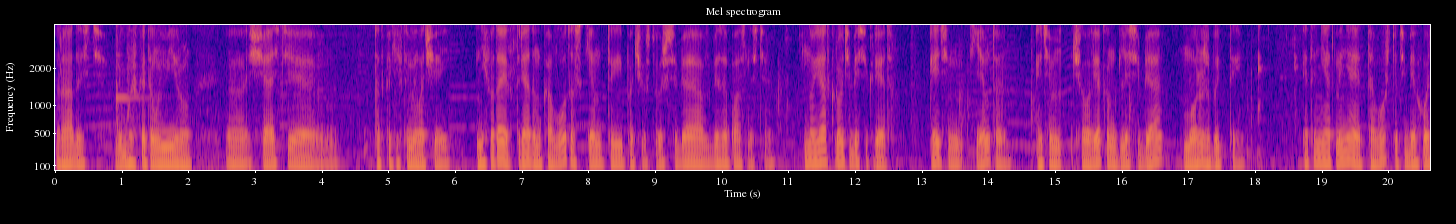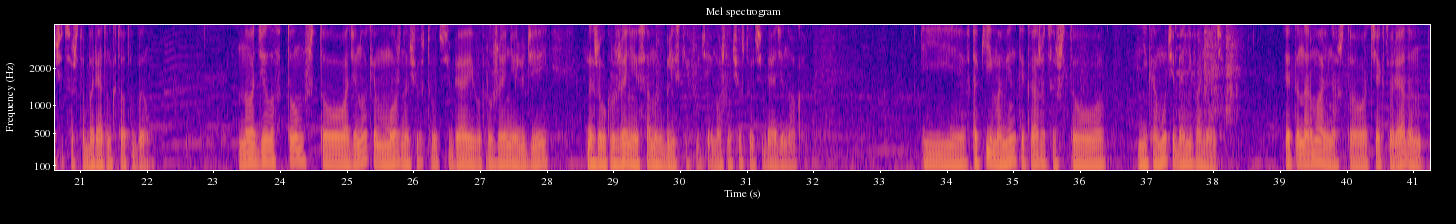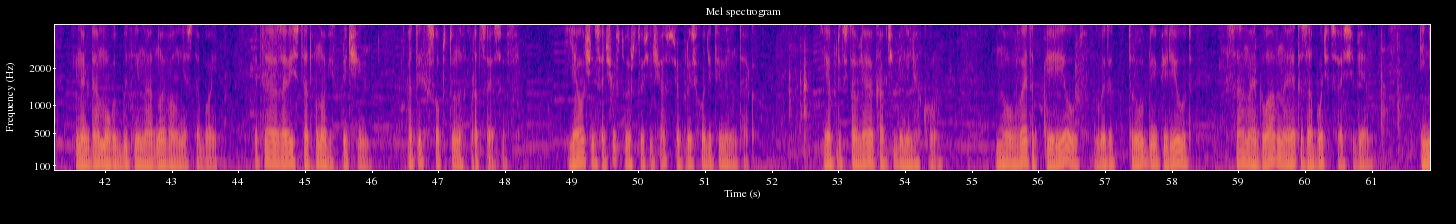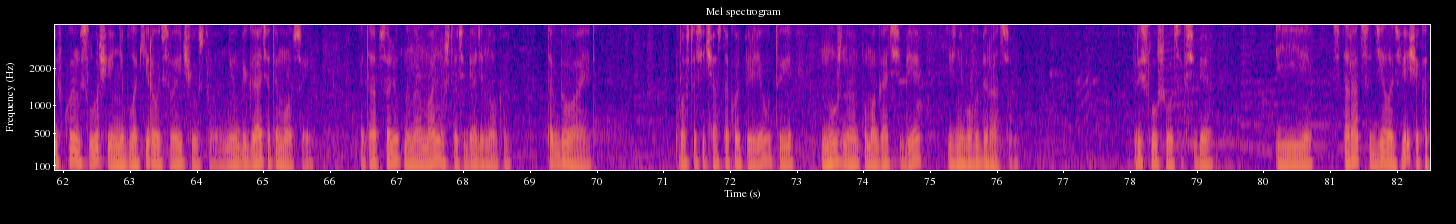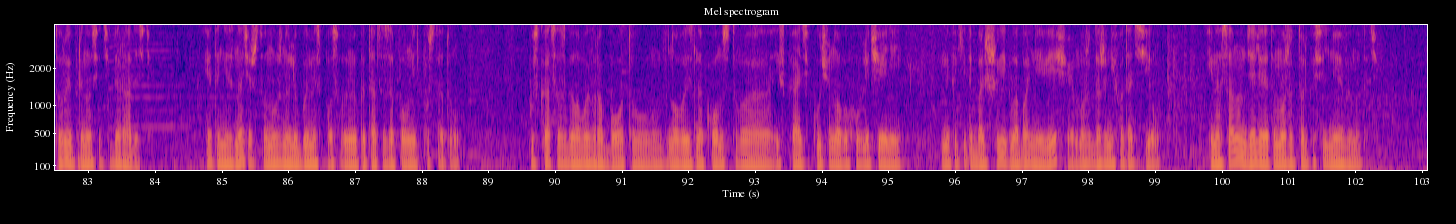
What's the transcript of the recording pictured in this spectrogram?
Радость, любовь к этому миру, э, счастье от каких-то мелочей. Не хватает рядом кого-то, с кем ты почувствуешь себя в безопасности. Но я открою тебе секрет. Этим кем-то, этим человеком для себя можешь быть ты. Это не отменяет того, что тебе хочется, чтобы рядом кто-то был. Но дело в том, что одиноким можно чувствовать себя и в окружении людей, даже в окружении самых близких людей можно чувствовать себя одиноко. И в такие моменты кажется, что никому тебя не понять. Это нормально, что те, кто рядом, иногда могут быть не на одной волне с тобой. Это зависит от многих причин, от их собственных процессов. Я очень сочувствую, что сейчас все происходит именно так. Я представляю, как тебе нелегко. Но в этот период, в этот трудный период, самое главное – это заботиться о себе. И ни в коем случае не блокировать свои чувства, не убегать от эмоций. Это абсолютно нормально, что тебе одиноко. Так бывает. Просто сейчас такой период, и нужно помогать себе из него выбираться. Прислушиваться к себе. И стараться делать вещи, которые приносят тебе радость. Это не значит, что нужно любыми способами пытаться заполнить пустоту. Пускаться с головой в работу, в новые знакомства, искать кучу новых увлечений. И на какие-то большие глобальные вещи может даже не хватать сил. И на самом деле это может только сильнее вымотать.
